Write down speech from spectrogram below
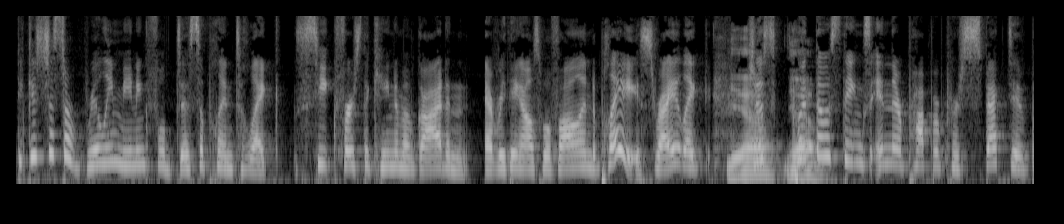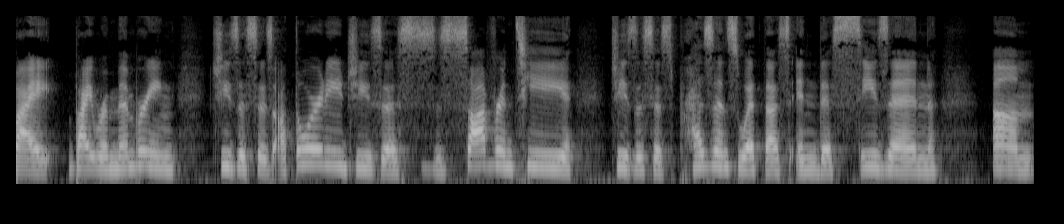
I think it's just a really meaningful discipline to like seek first the kingdom of God and everything else will fall into place, right? Like yeah, just yeah. put those things in their proper perspective by by remembering Jesus's authority, Jesus's sovereignty, Jesus's presence with us in this season. Um,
